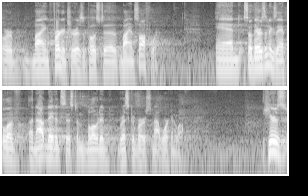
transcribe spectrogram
or buying furniture as opposed to buying software. And so there's an example of an outdated system, bloated, risk averse, not working well. Here's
